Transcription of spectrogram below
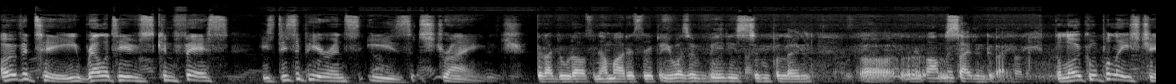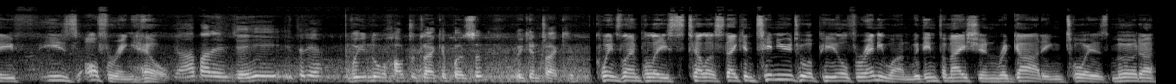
Over tea, relatives confess his disappearance is strange. He was a very simple and uh, silent guy. The local police chief is offering help. We know how to track a person, we can track him. Queensland Police tell us they continue to appeal for anyone with information regarding Toya's murder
